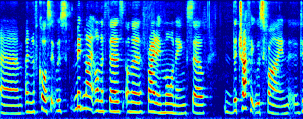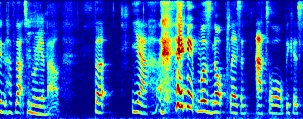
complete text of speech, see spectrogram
Mm. Um, and of course, it was midnight on a Thursday, on a Friday morning. So the traffic was fine. I didn't have that to worry Mm. about. But yeah, it was not pleasant at all because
